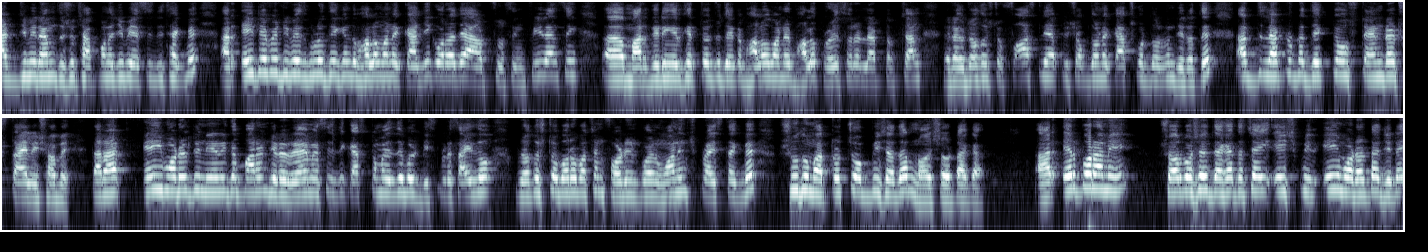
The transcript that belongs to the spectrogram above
আট জিবি র্যাম দুশো ছাপ্পান্ন জিবি এসএসডি থাকবে। আর এই টাইপের ডিভাইসগুলো দিয়ে কিন্তু ভালো মানের কাজই করা যায়। আউটসোর্সিং ফ্রিল্যান্সিং মার্কেটিং এর ক্ষেত্রেও যদি একটা ভালো মানের, ভালো প্রসেসরের ল্যাপটপ চান এটা যথেষ্ট ফাস্টলি আপনি সব ধরনের কাজ করতে পারবেন যেটাতে। আর ল্যাপটপটা দেখতেও স্ট্যান্ডার্ড স্টাইলিশ হবে। তারা এই মডেলটি নিয়ে নিতে পারেন, যেটা র্যাম এসএসডি কাস্টমাইজেবল ডিসপ্লে সাইজও যথেষ্ট বড় পাচ্ছেন। Fourteen point one inch price থাকবে, শুধুমাত্র চব্বিশ হাজার নয়শো টাকা। আর এরপর আমি সর্বশেষ দেখাতে চাই এইচপির এই মডেলটা যেটা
